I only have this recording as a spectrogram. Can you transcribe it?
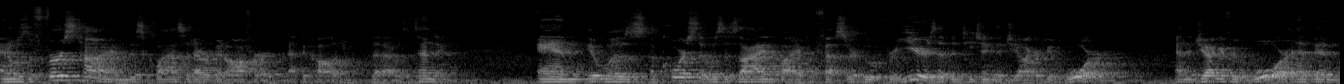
And it was the first time this class had ever been offered at the college that I was attending. And it was a course that was designed by a professor who for years had been teaching the geography of war. And the geography of war had been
